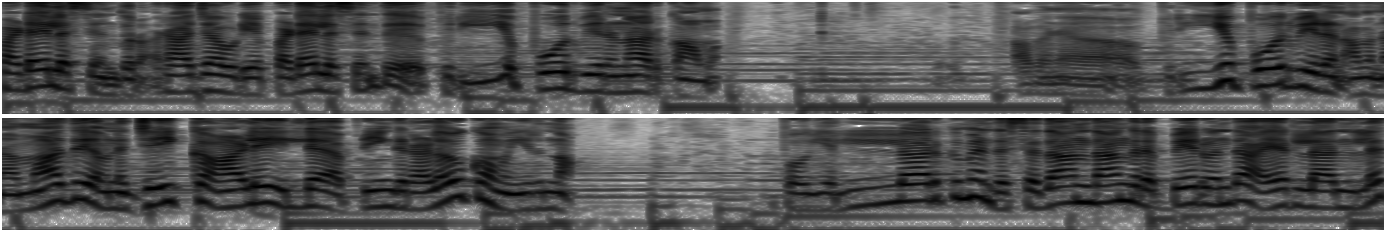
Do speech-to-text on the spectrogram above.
படையில் படையில ராஜாவுடைய படையில சேர்ந்து பெரிய போர் வீரனா இருக்கான் அவன். அவனை பெரிய போர் வீரன். அவனை மாதிரி அவனை ஜெயிக்க ஆளே இல்லை அப்படிங்கிற அளவுக்கு அவன் இருந்தான். இப்போ எல்லாருக்குமே அந்த செதாந்தாங்கிற பேர் வந்து அயர்லாந்துல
